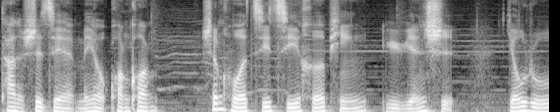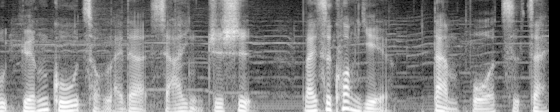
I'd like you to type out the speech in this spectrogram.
他的世界没有框框，生活极其和平与原始，犹如远古走来的侠影之士，来自旷野，淡泊自在。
